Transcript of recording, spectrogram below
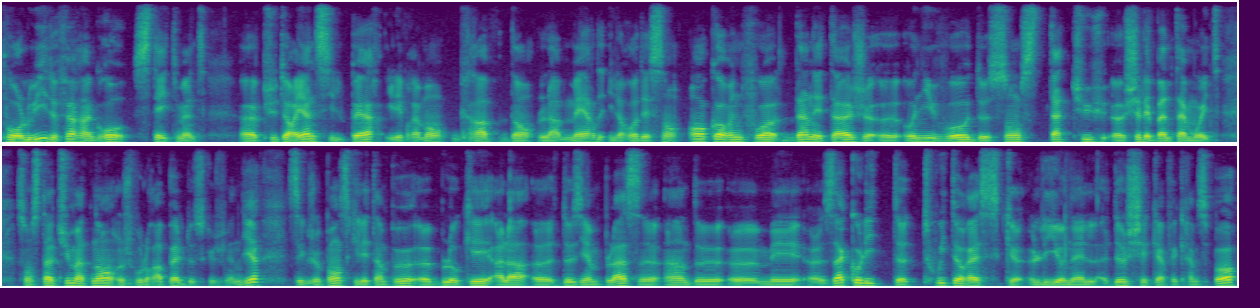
pour lui de faire un gros statement. Euh, Puterian, s'il perd, il est vraiment grave dans la merde. Il redescend encore une fois d'un étage euh, au niveau de son statut euh, chez les bantamweight. Son statut maintenant, je vous le rappelle de ce que je viens de dire, c'est que je pense qu'il est un peu bloqué à la deuxième place. un de mes acolytes twitteresques Lionel de chez Café Crème Sport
